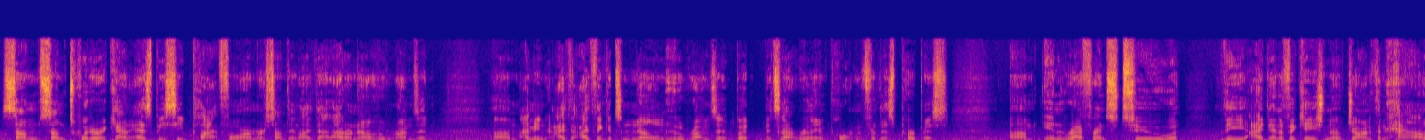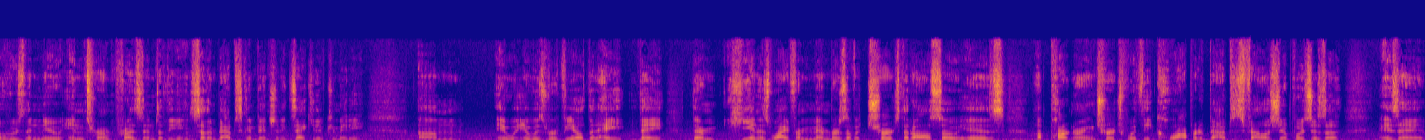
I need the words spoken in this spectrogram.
some some Twitter account, SBC platform or something like that. I don't know who runs it. Um, I mean, I, th- I, think it's known who runs it, but it's not really important for this purpose. Um, in reference to the identification of Jonathan Howe, who's the new interim president of the Southern Baptist Convention Executive Committee, um, it, it was revealed that hey they they're he and his wife are members of a church that also is a partnering church with the Cooperative Baptist Fellowship, which is a is a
